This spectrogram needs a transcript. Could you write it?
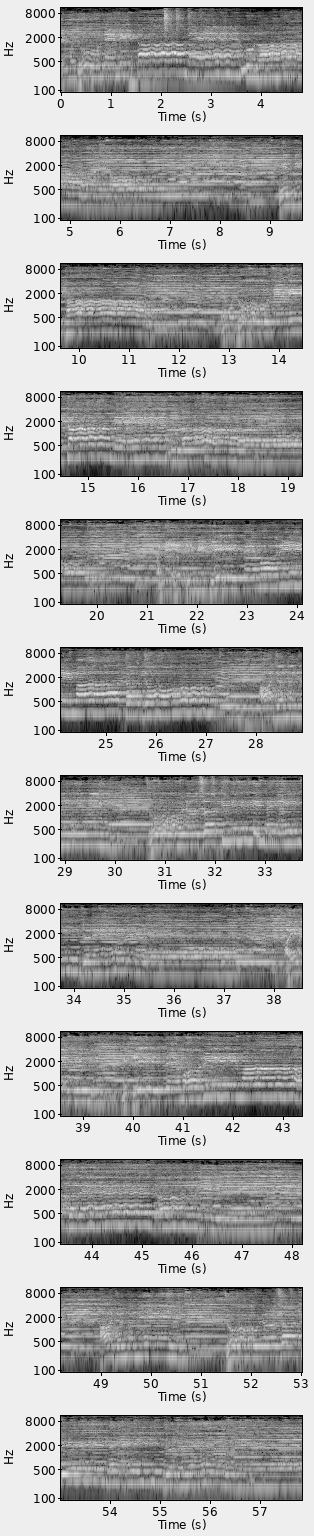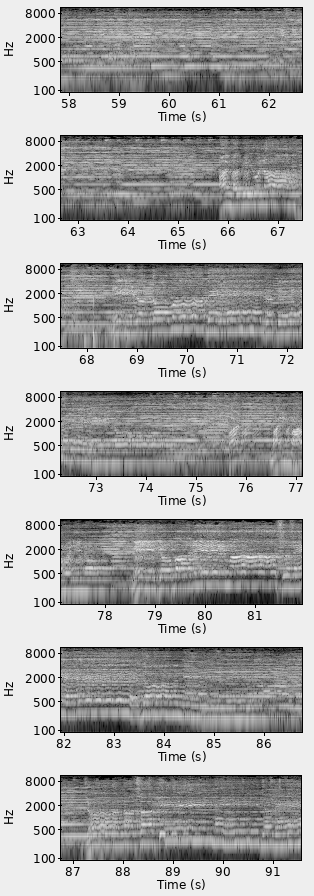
એમ જોને મીઠા મેં ભૂલારેલો એ મીઠા એમ જોને મીઠા મેં આએથી મીઠી તે મોરી માત રે જનની. આજનની જોડ સખી નહીં જડે આ નદીઓના નીર તો વધે ગદે રેનો પણ મારી માવડીનો મેઘ બારે માસ રે જનની જન સખી નહીં જડે.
